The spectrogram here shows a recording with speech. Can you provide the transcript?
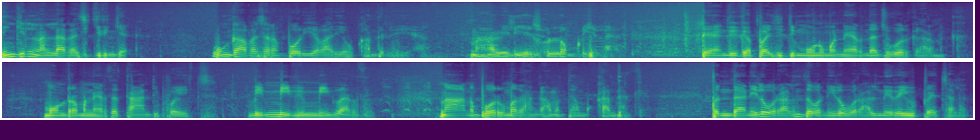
நீங்களும் நல்லா ரசிக்கிறீங்க. உங்கள் அவசரம் பொரிய வாரியை உட்காந்துருவீங்க நான் வெளியே சொல்ல முடியல. டேங்கு கெப்பாசிட்டி மூணு மணி நேரம் தான் சுகர்காரனுக்கு மூன்றரை மணி நேரத்தை தாண்டி போயிடுச்சு. விம்மி விம்மி வருது. நானும் பொறுமை தாங்காமல் தான் உட்காந்துருக்கேன் இப்போ இந்த அணியில் ஒரு ஆள் இந்த அணியில் ஒரு ஆள் நிறைவு பேச்சாளர்.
